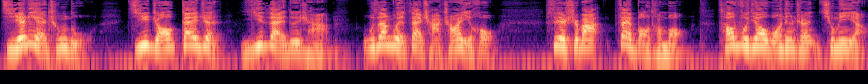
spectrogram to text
劫列称堵，急着该镇一再堆查。吴三桂再查，查完以后，四月十八再报唐报。曹富交、王廷臣、邱民养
